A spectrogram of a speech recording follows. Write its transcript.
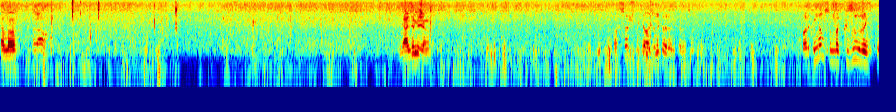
Hello. Hello. Geldi mi canım? Baksana şuradaki ağaca ne kadar enteresan. Farkında mısın? Bak kızıl renkte.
